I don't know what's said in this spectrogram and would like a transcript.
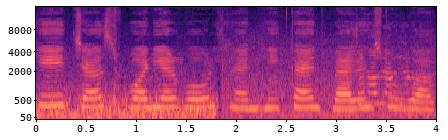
He just one year old and he can't balance to walk.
